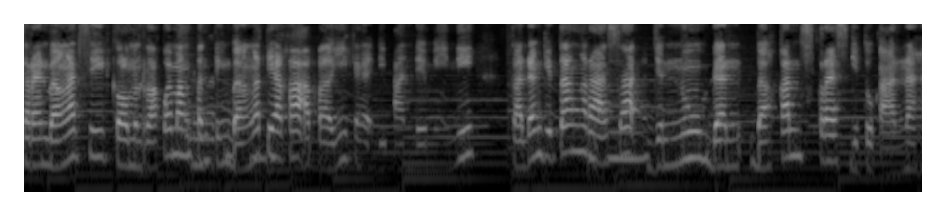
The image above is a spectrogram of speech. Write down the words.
keren banget sih. Kalau menurut aku emang Keren penting banget ya kak, apalagi kayak di pandemi ini. Kadang kita ngerasa jenuh dan bahkan stres gitu kan. Nah,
